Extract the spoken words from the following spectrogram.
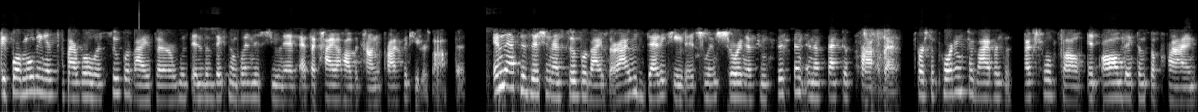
before moving into my role as supervisor within the Victim Witness Unit at the Cuyahoga County Prosecutor's Office. In that position as supervisor, I was dedicated to ensuring a consistent and effective process for supporting survivors of sexual assault and all victims of crime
